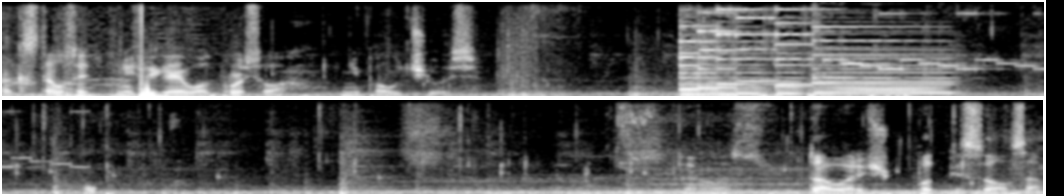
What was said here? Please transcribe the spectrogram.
Как стелсить? Нифига его отбросило. Не получилось. Оп. Товарищ подписался.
